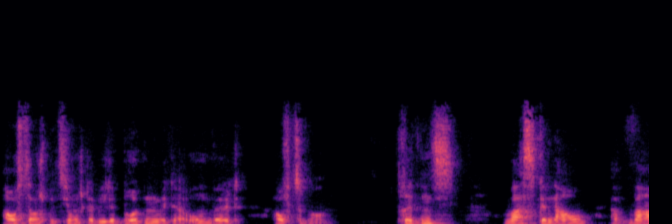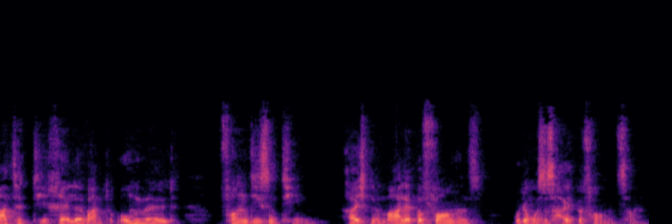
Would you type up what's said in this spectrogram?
Austauschbeziehungen, stabile Brücken mit der Umwelt aufzubauen. Drittens, was genau erwartet die relevante Umwelt von diesem Team? Reicht normale Performance oder muss es High Performance sein?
